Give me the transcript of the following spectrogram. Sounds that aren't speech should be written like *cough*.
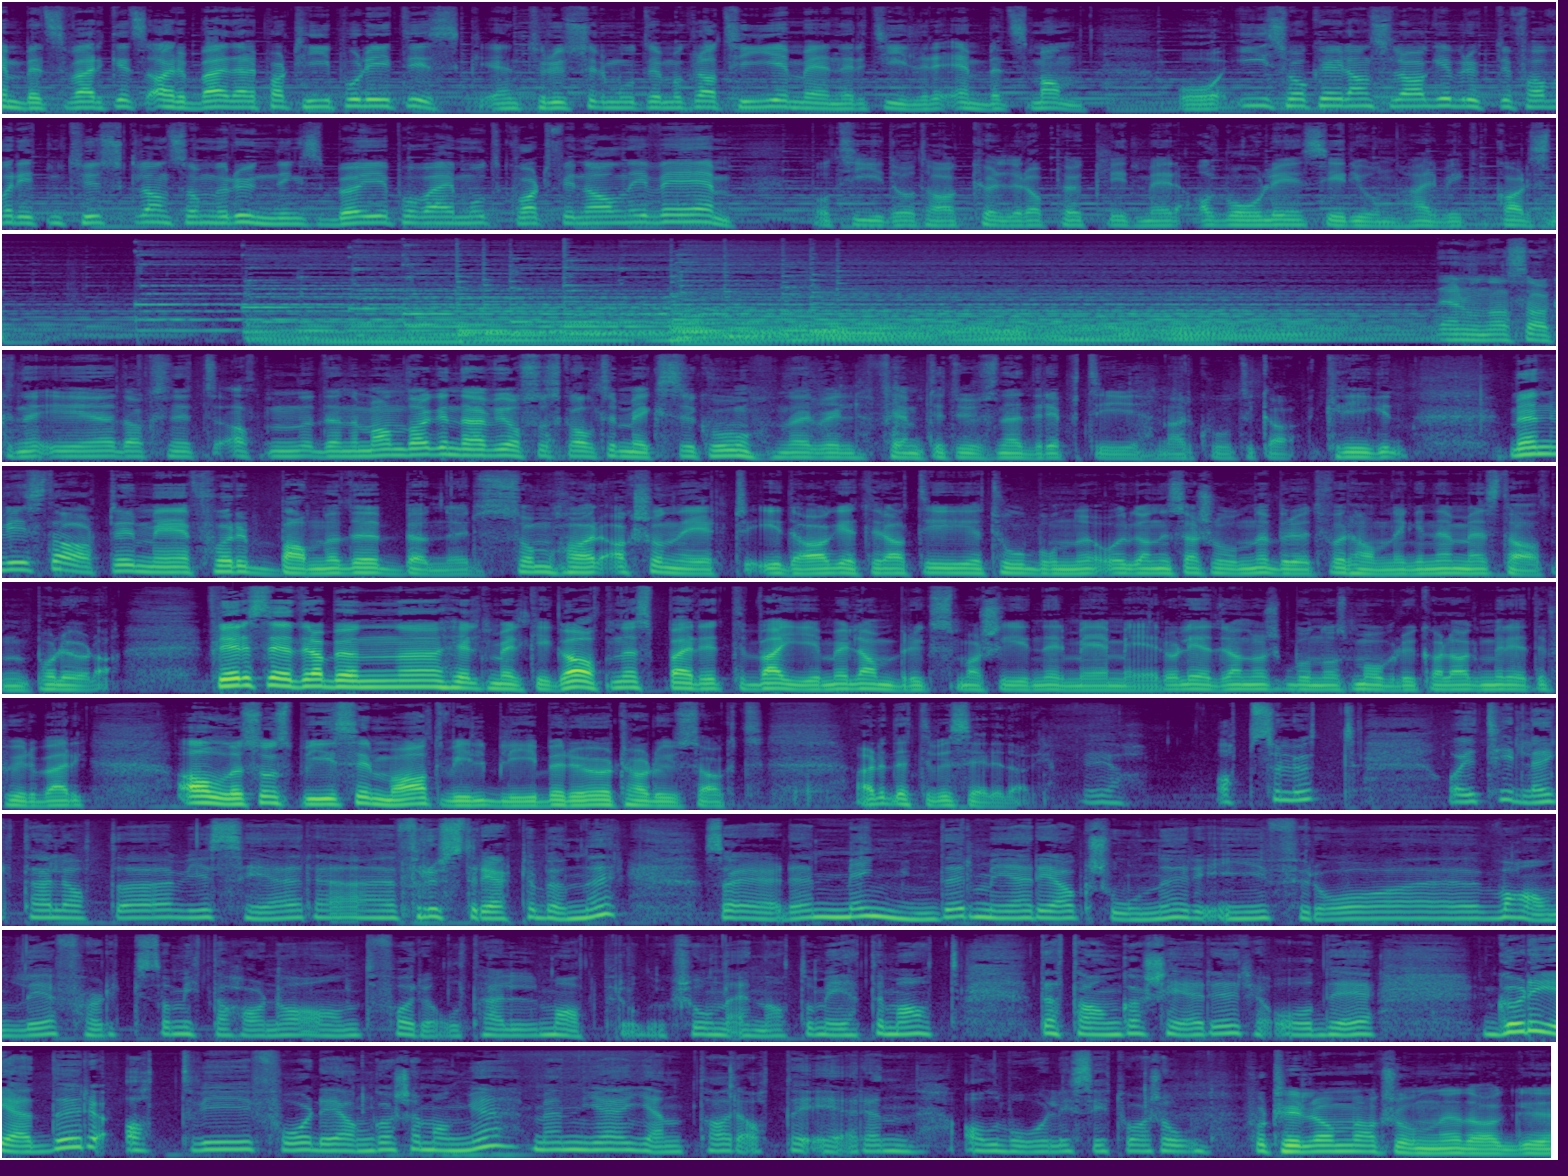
embetsverkets arbeid er partipolitisk. En trussel mot demokratiet, mener tidligere embetsmann. Og ishockeylandslaget brukte favoritten Tyskland som rundingsbøye på vei mot kvartfinalen i VM. På tide å ta køller og puck litt mer alvorlig, sier Jon Hervik Karlsen. Det er noen av sakene i Dagsnytt 18 denne mandagen, der vi også skal til Mexico, der vel 50 000 er drept i narkotikakrigen. Men vi starter med forbannede bønder, som har aksjonert i dag etter at de to bondeorganisasjonene brøt forhandlingene med staten på lørdag. Flere steder har bøndene helt melk i gatene, sperret veier med landbruksmaskiner med mer. Og leder av Norsk Bonde- og Småbrukarlag, Merete Furuberg, alle som spiser mat vil bli berørt, har du sagt. Er det dette vi ser i dag? Ja. Absolutt. Og i tillegg til at eh, vi ser eh, frustrerte bønder, så er det mengder med reaksjoner fra eh, vanlige folk som ikke har noe annet forhold til matproduksjon enn at de eter mat. Dette engasjerer, og det gleder at vi får det engasjementet, men jeg gjentar at det er en alvorlig situasjon. Fortell om aksjonene i dag,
